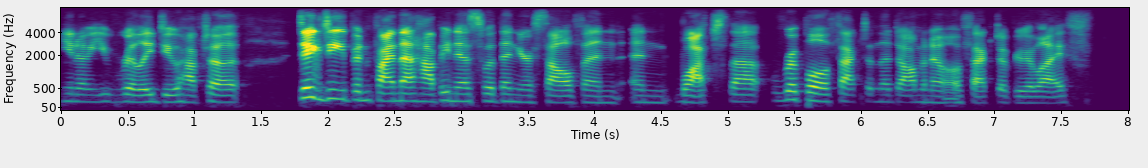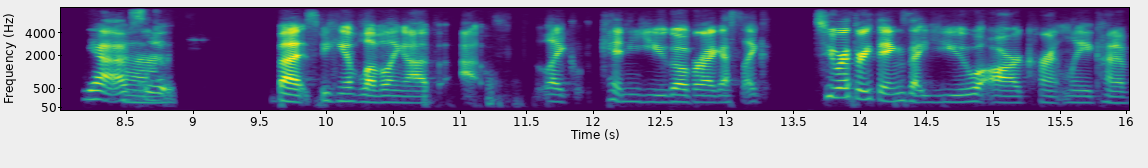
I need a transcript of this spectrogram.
you know, you really do have to dig deep and find that happiness within yourself and and watch that ripple effect and the domino effect of your life. Yeah, absolutely. Um, but speaking of leveling up, uh, like, can you go over, I guess, like two or three things that you are currently kind of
